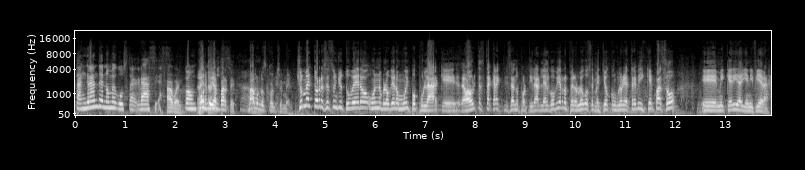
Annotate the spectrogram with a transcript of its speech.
tan grande no me gusta, gracias. ah, bueno. Con Punto y permiso. aparte. Ah. Vámonos con Chumel. Chumel Torres es un youtubero, un bloguero muy popular que ahorita se está caracterizando por tirarle al gobierno, pero luego se metió con Gloria Trevi. ¿Y qué pasó, eh, mi querida Jennifiera?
